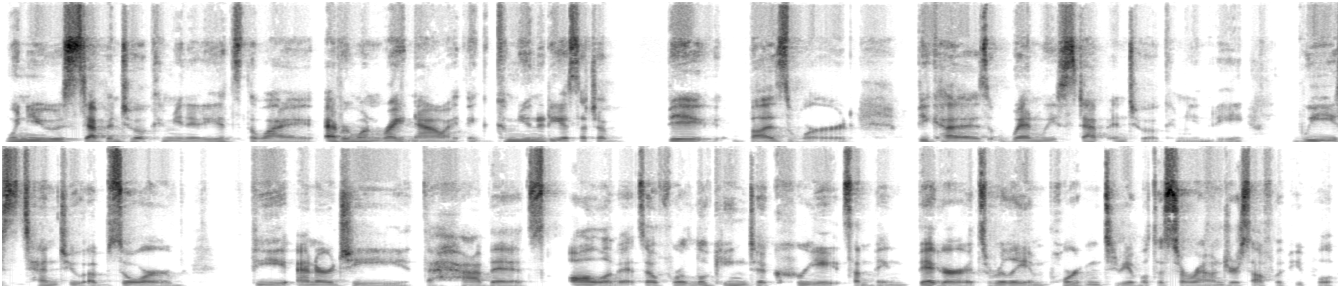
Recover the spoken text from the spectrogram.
when you step into a community, it's the why everyone right now, I think community is such a big buzzword because when we step into a community, we tend to absorb the energy, the habits, all of it. So, if we're looking to create something bigger, it's really important to be able to surround yourself with people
